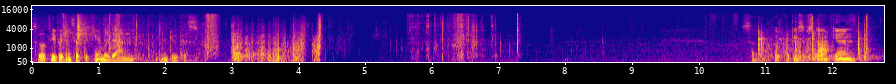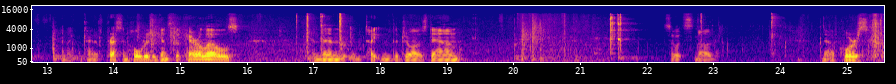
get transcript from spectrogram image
So let's see if I can set the camera down and, and do this. So I put my piece of stock in and I can kind of press and hold it against the parallels and then we can tighten the jaws down so it's snug. Now of course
